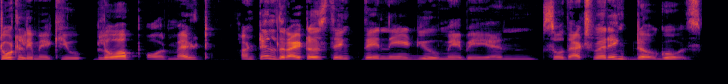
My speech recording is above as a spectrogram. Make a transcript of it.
totally make you blow up or melt until the writers think they need you, maybe, and so that's where ink goes.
